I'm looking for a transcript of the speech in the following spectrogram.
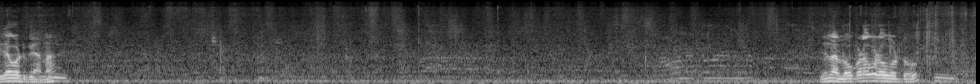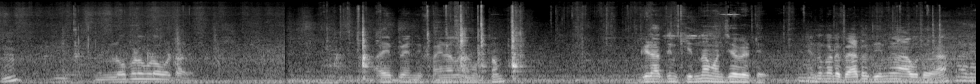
ఇదే కొట్టిపోయానా? దీనిలో లోపల కూడా కొట్టు. లోపల కూడా కొట్టాలి. అయిపోయింది ఫైనల్గా మొత్తం. గిడ దీని కింద మంచిగా పెట్టే ఎందుకంటే బ్యాటరీ దీని మీద ఆగుతుందా? అదే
